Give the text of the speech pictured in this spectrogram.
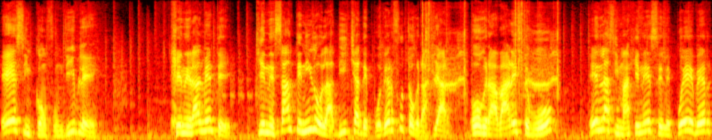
es inconfundible. Generalmente, quienes han tenido la dicha de poder fotografiar o grabar este búho, en las imágenes se le puede ver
